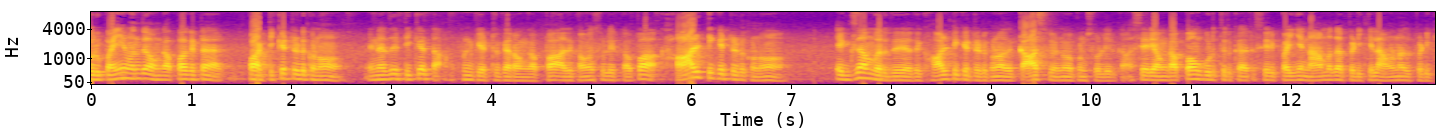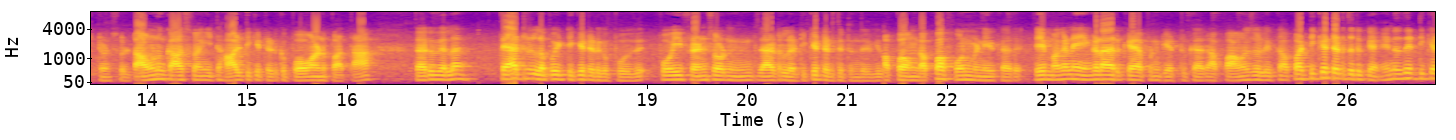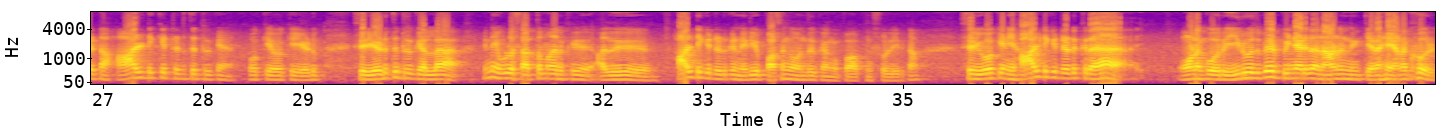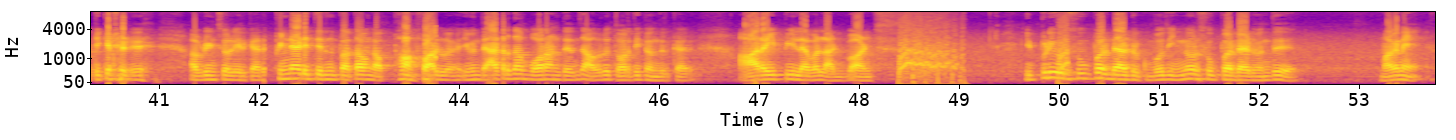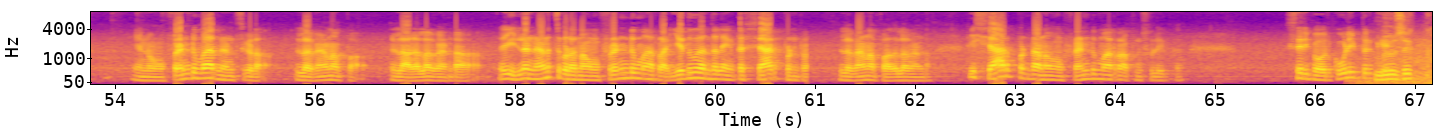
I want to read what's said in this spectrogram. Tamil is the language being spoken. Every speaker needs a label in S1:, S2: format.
S1: ஒரு பையன் வந்து அவங்க அப்பா கிட்ட பா டிக்கெட் எடுக்கணும். என்னது டிக்கெட்டா அப்படின்னு கேட்டிருக்காரு அவங்க அப்பா. அதுக்கு அவன் சொல்லியிருக்காப்பா ஹால் டிக்கெட் எடுக்கணும். எக்ஸாம் வருது அதுக்கு ஹால் டிக்கெட் எடுக்கணும். அதுக்கு காசு வேணும் அப்படின்னு சொல்லியிருக்கான். சரி அவங்க அப்பாவும் கொடுத்துருக்காரு. சரி பையன் நாம தான் படிக்கல அவனும் அது படிக்கட்டும்னு சொல்லிட்டு அவனும் காசு வாங்கிட்டு ஹால் டிக்கெட் எடுக்க போவான்னு பார்த்தா தருதல? தேட்டரில் போய் டிக்கெட் எடுக்க போகுது. போய் ஃப்ரெண்ட்ஸோட நின்று தேட்டரில் டிக்கெட் எடுத்துகிட்டு இருந்திருக்கு அப்போ அவங்க அப்பா ஃபோன் பண்ணியிருக்காரு. ஏ மகனே எங்கடா இருக்க? அப்படின்னு கேட்டிருக்காரு. அப்போ அவன் சொல்லியிருக்கா அப்பா டிக்கெட் எடுத்துட்டு இருக்கேன். என்னது டிக்கெட்டா ஹால் டிக்கெட் எடுத்துகிட்டு இருக்கேன். ஓகே ஓகே எடு சரி எடுத்துகிட்டு இருக்கேல்ல என்ன இவ்வளோ சத்தமாக இருக்குது அது ஹால் டிக்கெட் எடுக்க நிறைய பசங்க வந்திருக்காங்கப்பா அப்படின்னு சொல்லியிருக்கான். சரி ஓகே நீ ஹால் டிக்கெட் எடுக்கிற. உனக்கு ஒரு இருபது பேர் பின்னாடி தான் நானும் நிற்கிறேன் எனக்கு ஒரு டிக்கெட் எடு. அப்படின்னு சொல்லியிருக்காரு. பின்னாடி திரும்பி பார்த்தா அவங்க அப்பா அப்பா. இவன் தேட்டர் தான் போகிறான்னு தெரிஞ்சு அவரு துரத்திட்டு வந்திருக்காரு. ஆர்ஐபி லெவல் அட்வான்ஸ் இப்படி ஒரு சூப்பர் டேட் இருக்கும்போது இன்னொரு சூப்பர் டேட் வந்து மகனே என்னோட உன் ஃப்ரெண்டு மாதிரி நினச்சிக்கடா. இல்லை வேணாப்பா இல்லை அதெல்லாம் வேண்டாம் ஏய் இல்லை நினச்சிக்கடா. நான் உன் ஃப்ரெண்டு மாறுறா எதுவாக இருந்தாலும் என்கிட்ட ஷேர் பண்ணுறான் இல்லை வேணாப்பா அதெல்லாம் வேண்டாம். டேய் ஷேர் பண்ணுறான் நான் உன் ஃப்ரெண்டு மாறுறா அப்படின்னு சொல்லியிருக்கேன். சரிப்பா ஒரு கூலிப்பிற்கு
S2: மியூசிக்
